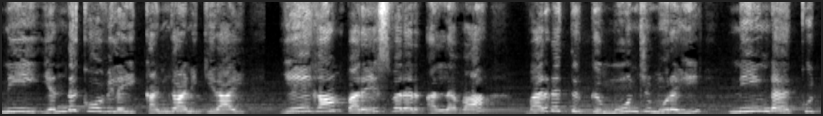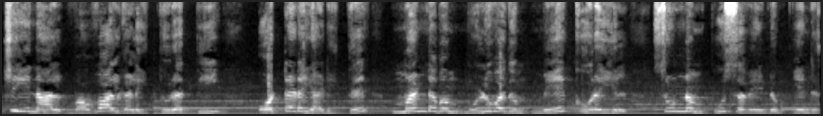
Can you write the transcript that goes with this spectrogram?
நீ எந்த கோவிலை கண்காணிக்கிறாய்? ஏகாம் பரேஸ்வரர் அல்லவா? வருடத்திற்கு மூன்று முறை நீண்ட குச்சியினால் வௌவால்களை துரத்தி ஒட்டடை அடித்து மண்டபம் முழுவதும் மேற்கூரையில் சுண்ணம் பூச வேண்டும் என்று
